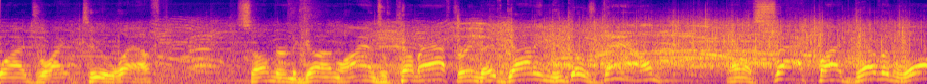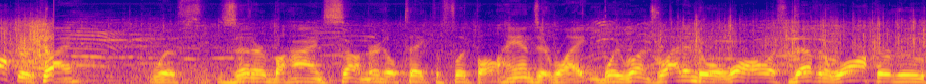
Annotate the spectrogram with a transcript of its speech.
Wides right, two left. Sumner in the gun. Lions have come after him. They've got him. He goes down. And a sack by Devan Walker. With Zinner behind Sumner. He'll take the football, hands it right, and boy runs right into a wall. It's Devan Walker who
